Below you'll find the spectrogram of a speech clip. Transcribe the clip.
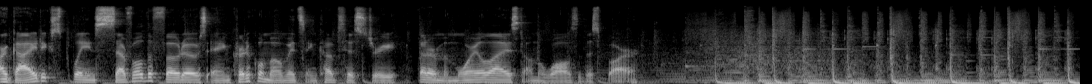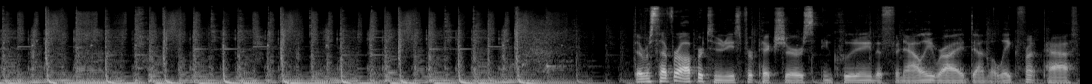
Our guide explains several of the photos and critical moments in Cubs history that are memorialized on the walls of this bar. There were several opportunities for pictures, including the finale ride down the lakefront path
